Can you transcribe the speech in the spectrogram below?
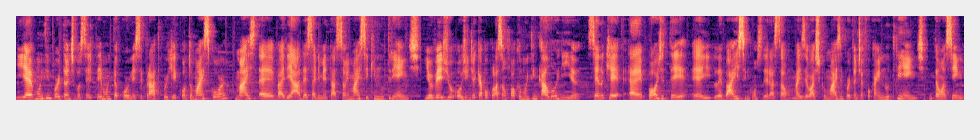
e é muito importante você ter muita cor nesse prato, porque quanto mais cor, mais é, variada essa alimentação e mais rica em nutriente. E eu vejo hoje em dia que a população foca muito em caloria, sendo que é, pode ter é, levar isso em consideração, mas eu acho que o mais importante é focar em nutriente. Então, assim,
